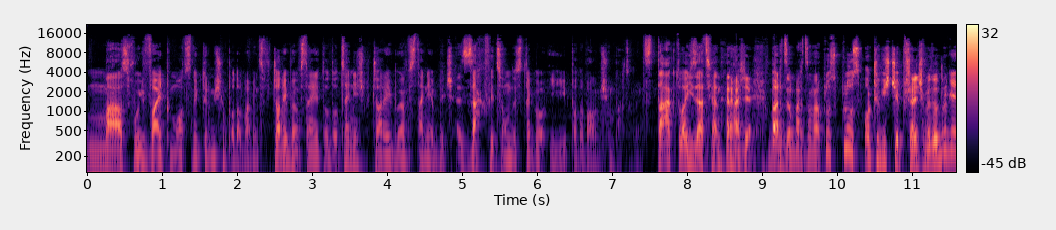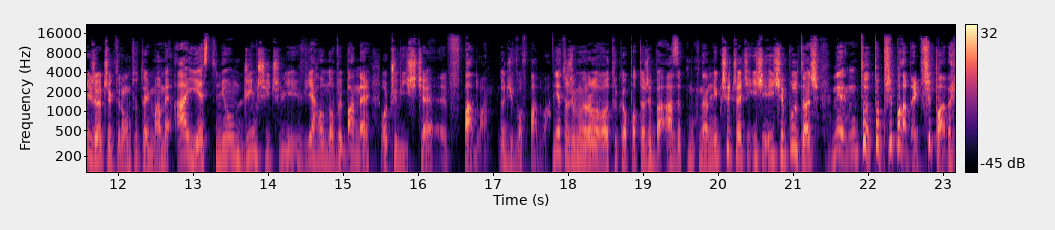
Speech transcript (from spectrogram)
ma swój vibe mocny, który mi się podoba, więc wczoraj byłem w stanie to docenić, wczoraj byłem w stanie być zachwycony z tego i podobało mi się bardzo, więc ta aktualizacja na razie bardzo, bardzo na plus. Plus oczywiście przejdźmy do drugiej rzeczy, którą tutaj mamy, a jest nią Jinshi, czyli wjechał nowy banner, oczywiście e, wpadła, o dziwo wpadła. Nie to, żebym rolował tylko po to, żeby Azep mógł na mnie krzyczeć i się, i się pultać, nie, to, to przypadek, przypadek,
